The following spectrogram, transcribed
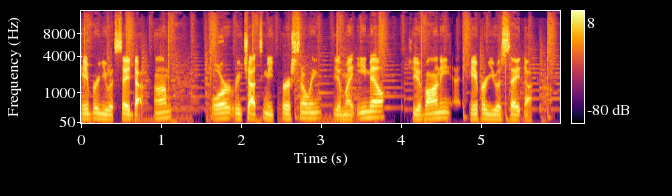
haverusa.com or reach out to me personally via my email, giovanni at haverusa.com.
